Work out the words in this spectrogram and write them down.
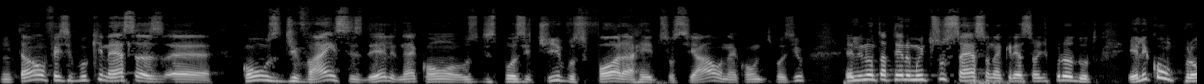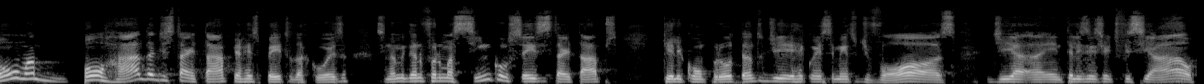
Então o Facebook nessas é, com os devices dele, né, com os dispositivos fora a rede social, né, com o dispositivo, ele não está tendo muito sucesso na criação de produto. Ele comprou uma porrada de startup a respeito da coisa. Se não me engano, foram umas cinco ou seis startups que ele comprou, tanto de reconhecimento de voz, de a, a inteligência artificial.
